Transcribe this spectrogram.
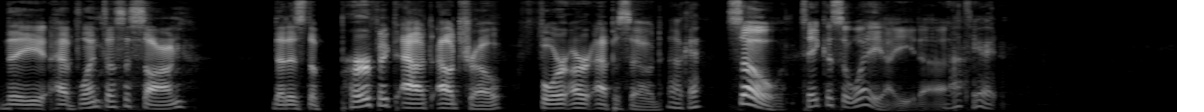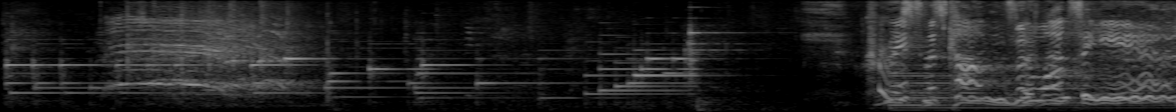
They have lent us a song that is the perfect out- outro for our episode. Okay. So take us away, Aida. Let's hear it. Christmas comes but once a year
